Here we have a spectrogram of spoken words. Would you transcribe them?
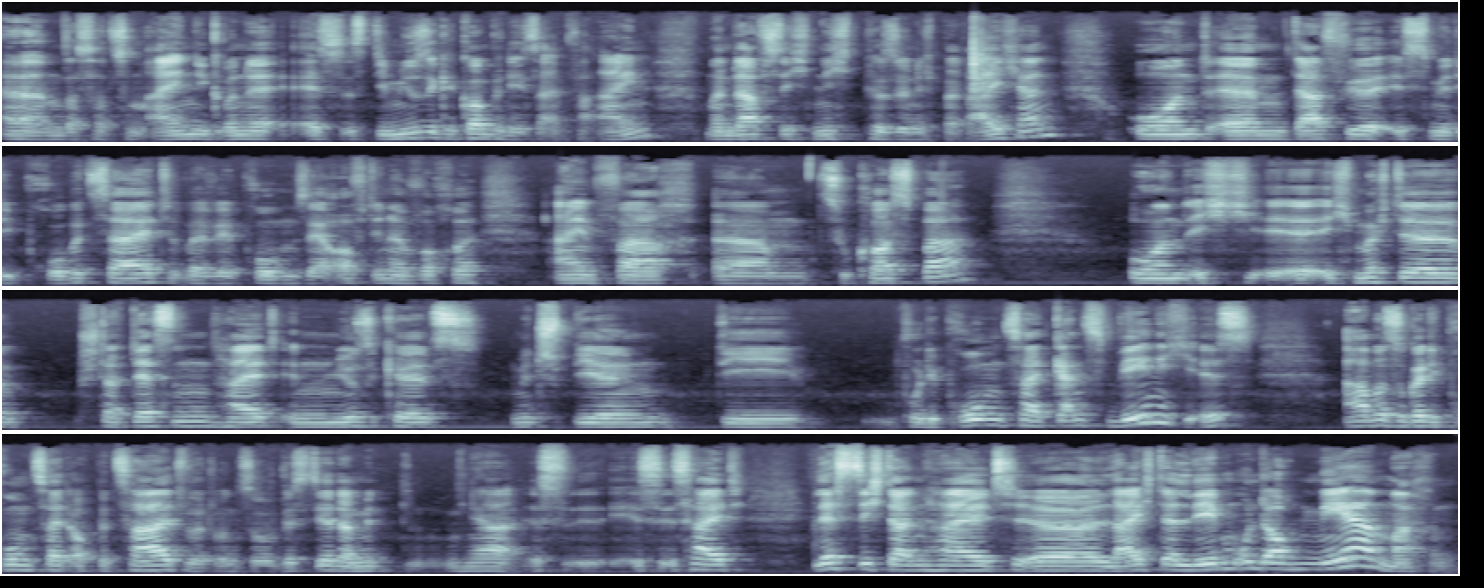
ähm, das hat zum einen die Gründe, es ist die Musical Company ist ein Verein, man darf sich nicht persönlich bereichern und ähm, dafür ist mir die Probezeit, weil wir proben sehr oft in der Woche, einfach ähm, zu kostbar. Und ich, äh, ich möchte stattdessen halt in Musicals mitspielen, die, wo die Probenzeit ganz wenig ist, aber sogar die Probenzeit auch bezahlt wird und so, wisst ihr, damit, ja, es, es ist halt, lässt sich dann halt äh, leichter leben und auch mehr machen,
